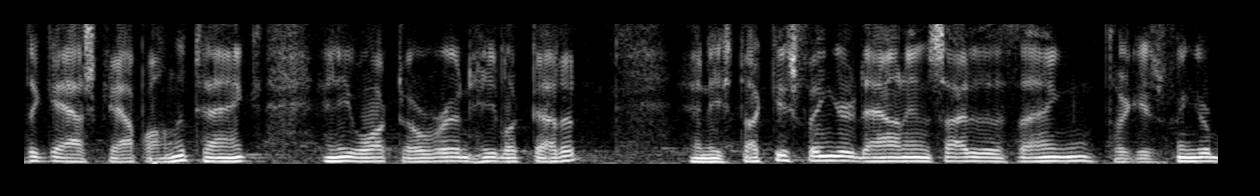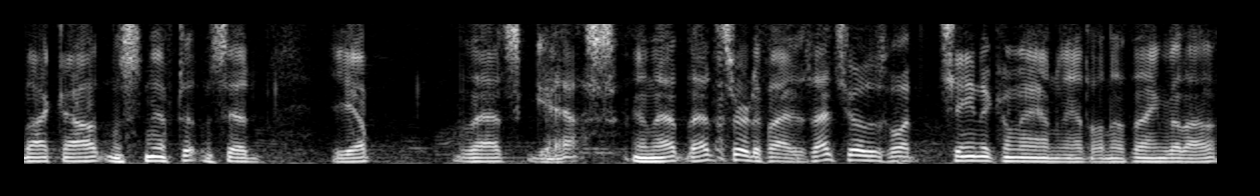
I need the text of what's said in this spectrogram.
the gas cap on the tank, and he walked over and he looked at it, and he stuck his finger down inside of the thing, took his finger back out and sniffed it and said, yep, that's gas. And that, that certified us. That showed us what chain of command meant on the thing. But uh,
